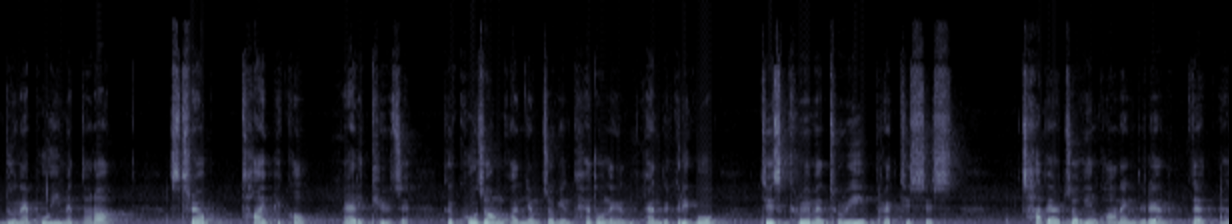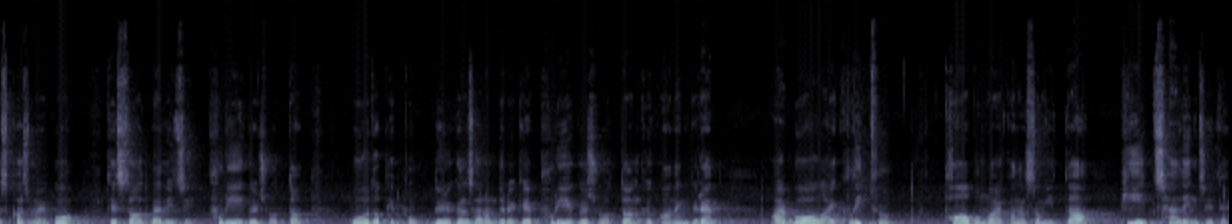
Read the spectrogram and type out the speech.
눈에 보임에 따라 stereotypical attitudes 그 고정관념적인 태도는 and 그리고 discriminatory practices 차별적인 관행들은 that 해석하지 말고 disadvantage 불이익을 주었던 older people 늙은 사람들에게 불이익을 주었던 그 관행들은 are more likely to 더 뭐뭐할 가능성이 있다 be challenged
